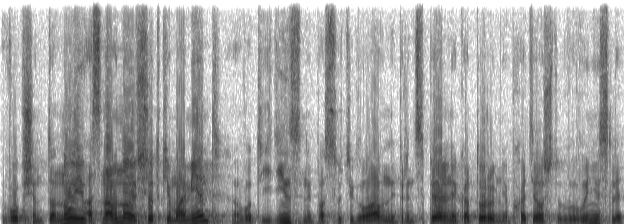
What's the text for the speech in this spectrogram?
в общем-то, ну и основной все-таки момент, вот единственный, по сути, главный, принципиальный, который мне бы хотелось, чтобы вы вынесли,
